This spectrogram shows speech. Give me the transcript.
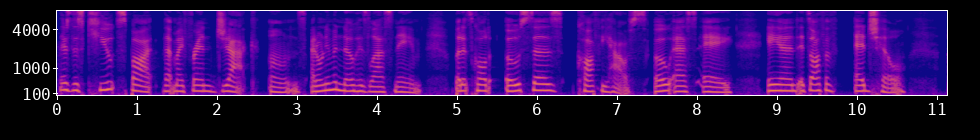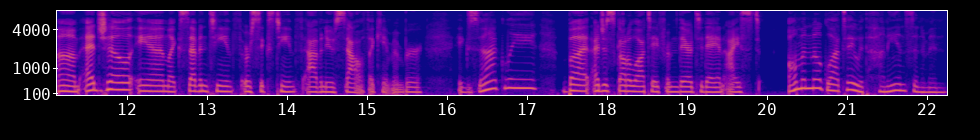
there's this cute spot that my friend Jack owns. I don't even know his last name, but it's called Osa's Coffee House, O S A, and it's off of Edge Hill. Um, Edge Hill and like 17th or 16th Avenue South. I can't remember exactly, but I just got a latte from there today, an iced almond milk latte with honey and cinnamon.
